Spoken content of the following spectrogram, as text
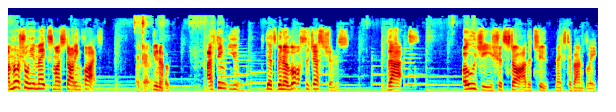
I'm not sure he makes my starting five. Okay. You know, I think you. There's been a lot of suggestions that OG should start at the two next to VanVleet.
